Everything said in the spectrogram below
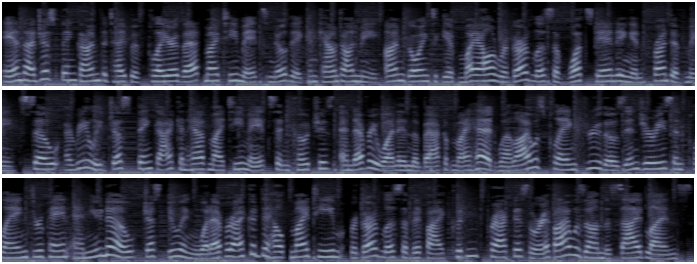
And I just think I'm the type of player that my teammates know they can count on me. I'm going to give my all regardless of what's standing in front of me. So, I really just think I can have my teammates and coaches, and everyone in the back of my head while I was playing through those injuries and playing through pain, and you know, just doing whatever I could to help my team, regardless of if I couldn't practice or if I was on the sidelines.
